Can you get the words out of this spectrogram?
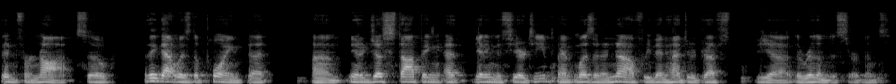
been for naught. So I think that was the point that um, you know, just stopping at getting the CRT implant wasn't enough. We then had to address the uh, the rhythm disturbance.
